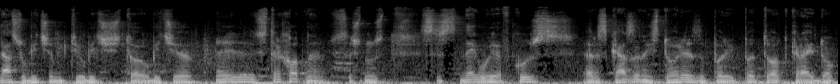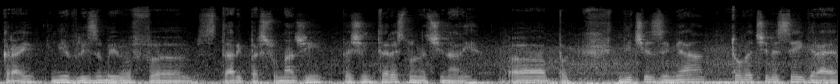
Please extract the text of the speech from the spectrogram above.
аз обичам, ти обичаш, той обича, е страхотна. Всъщност с неговия вкус, разказана история за първи път от край до край. Ние влизаме и в а, стари персонажи. Беше интересно начинание. А, пък Ничия земя, то вече не се играе,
